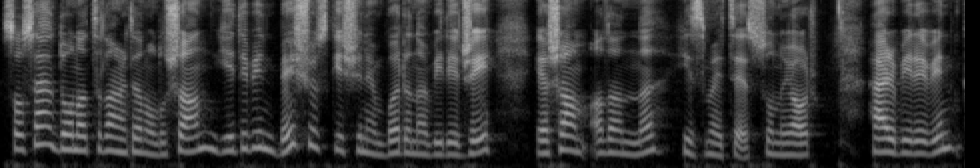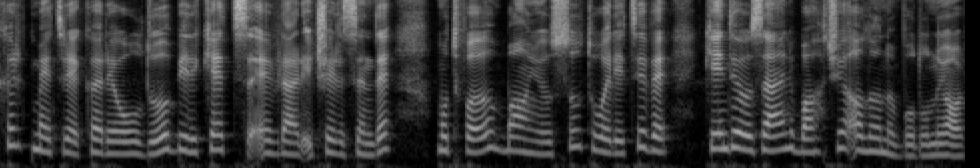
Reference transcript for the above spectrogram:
sosyal donatılardan oluşan 7500 kişinin barınabileceği yaşam alanını hizmete sunuyor. Her bir evin 40 metrekare olduğu biriket evler içerisinde mutfağı, banyosu, tuvaleti ve kendi özel bahçe alanı bulunuyor.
